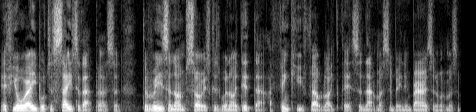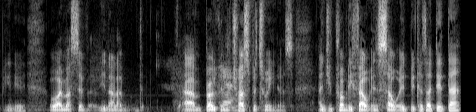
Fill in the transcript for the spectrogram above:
If you're able to say to that person, the reason I'm sorry is because when I did that, I think you felt like this, and that must have been embarrassing, or it must have been you, or I must have, you know, like um, broken Yeah. the trust between us, and you probably felt insulted because I did that.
